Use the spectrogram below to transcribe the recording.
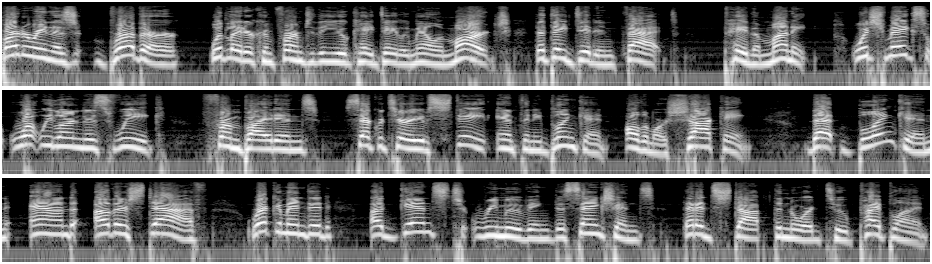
Baturina's brother would later confirm to the UK Daily Mail in March that they did, in fact, pay the money, which makes what we learned this week from Biden's Secretary of State Antony Blinken all the more shocking that Blinken and other staff recommended against removing the sanctions that had stopped the Nord 2 pipeline,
